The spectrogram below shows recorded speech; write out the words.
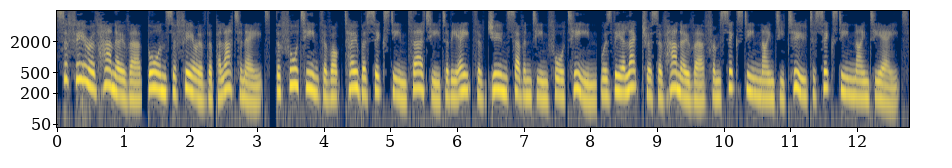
Sophia of Hanover, born Sophia of the Palatinate, the 14th of October 1630 to the 8th of June 1714, was the Electress of Hanover from 1692 to 1698.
